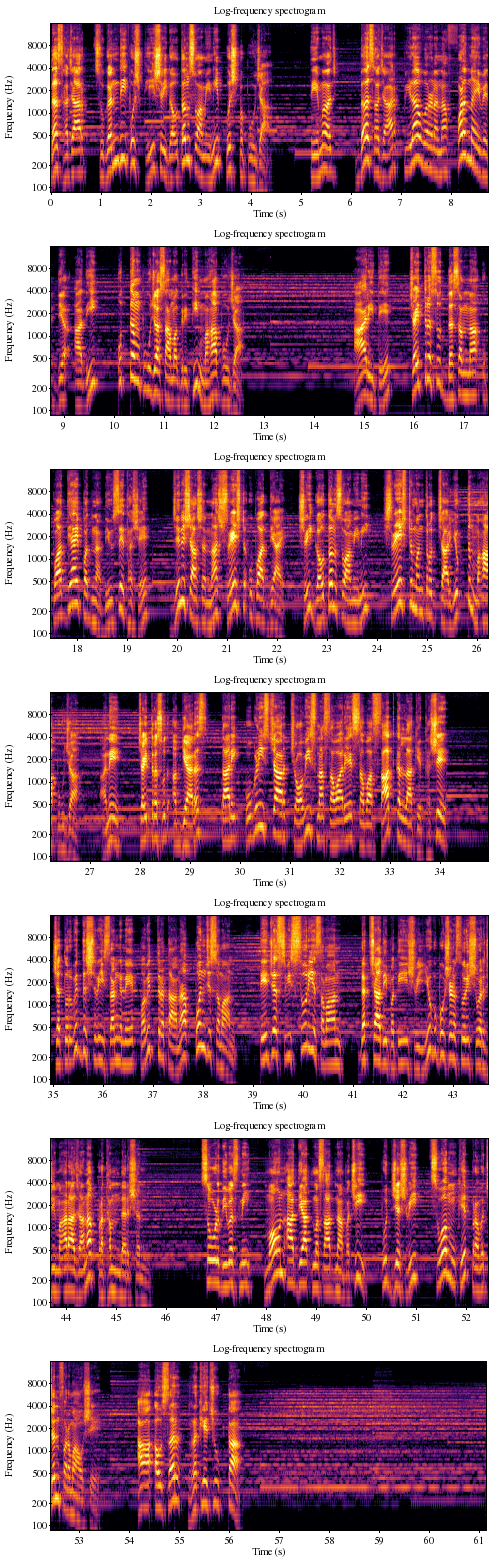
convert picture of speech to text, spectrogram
દસ હજાર સુગંધી પુષ્પથી શ્રી ગૌતમ સ્વામીની પુષ્પ પૂજા. તેમજ દસ હજાર પીળા વર્ણના ફળ નૈવેદ્ય આદિ ઉત્તમ પૂજા સામગ્રીથી મહાપૂજા. આ રીતે ચૈત્ર સુદ દસમના ઉપાધ્યાય પદના દિવસે થશે જિન શાસનના શ્રેષ્ઠ ઉપાધ્યાય શ્રી ગૌતમ સ્વામીની શ્રેષ્ઠ મંત્રોચ્ચારયુક્ત મહાપૂજા અને ચૈત્ર સુદ અગિયારસ તારીખ ઓગણીસ ચાર ચોવીસના સવારે સવા સાત કલાકે થશે ચતુર્વિધ શ્રી સંઘને પવિત્રતાના પુંજ સમાન તેજસ્વી સૂર્ય સમાન ગચ્છાધિપતિ શ્રી યુગભૂષણ સુરેશ્વરજી મહારાજાના પ્રથમ દર્શન સોળ દિવસની મૌન આધ્યાત્મ સાધના પછી પૂજ્ય શ્રી સ્વમુખે પ્રવચન ફરમાવશે આ અવસર રખે ચૂકતા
